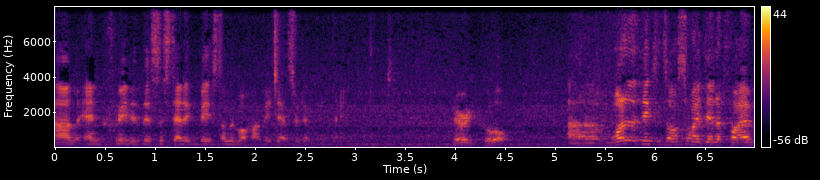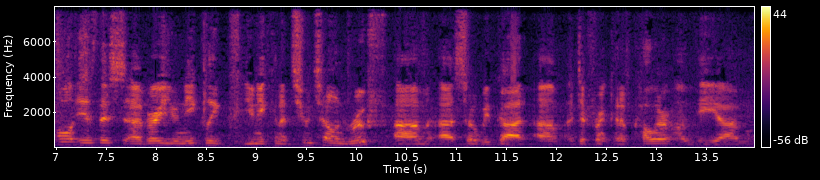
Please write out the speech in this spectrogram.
um, and created this aesthetic based on the Mojave Desert at midnight. Very cool. Uh, one of the things that's also identifiable is this uh, very uniquely unique kind of two-tone roof. Um, uh, so we've got um, a different kind of color on the um,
